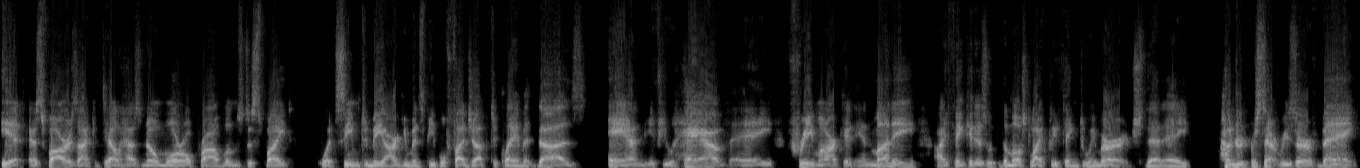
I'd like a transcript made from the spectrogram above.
It, as far as I can tell, has no moral problems, despite what seem to me arguments people fudge up to claim it does. And if you have a free market in money, I think it is the most likely thing to emerge that a 100% reserve bank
